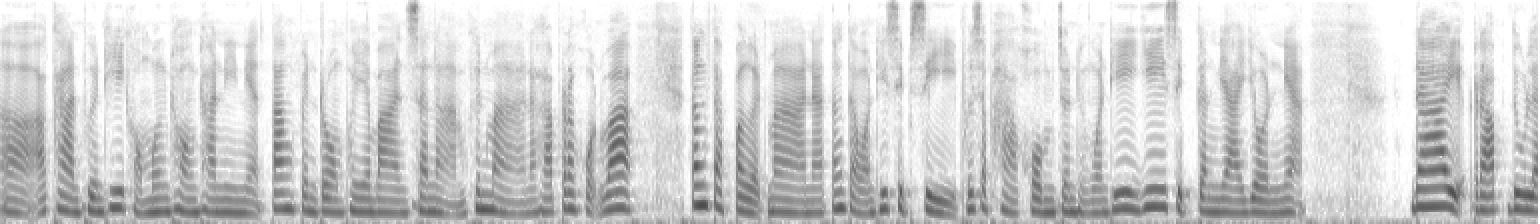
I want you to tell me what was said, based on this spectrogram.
เอ่ออาคารพื้นที่ของเมืองทองธานีเนี่ยตั้งเป็นโรงพยาบาลสนามขึ้นมานะคะ ปรากฏว่าตั้งแต่เปิดมานะตั้งแต่วันที่ 14 พฤษภาคมจนถึงวันที่ 20 กันยายนเนี่ย ได้รับดูแล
